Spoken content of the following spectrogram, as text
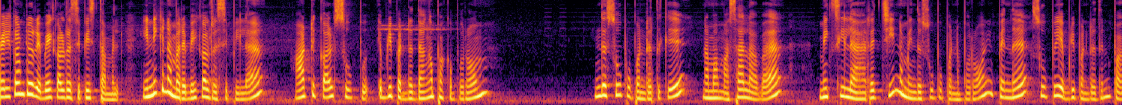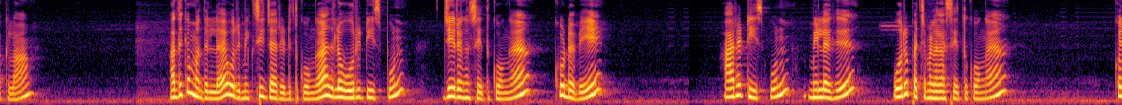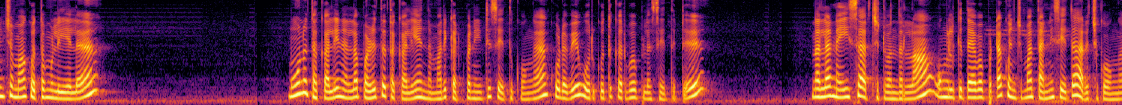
Welcome to ரெபேக்கால் recipes Tamil இன்றைக்கி நம்ம ரெபேக்கால் ரெசிப்பியில் ஆட்டுக்கால் சூப்பு எப்படி பண்ணுறது தாங்க பார்க்க போகிறோம் இந்த சூப்பு பண்ணுறதுக்கு நம்ம மசாலாவை மிக்சியில் அரைச்சி நம்ம இந்த சூப்பு பண்ண போகிறோம் இப்போ இந்த சூப்பு எப்படி பண்ணுறதுன்னு பார்க்கலாம். அதுக்கு முதல்ல ஒரு மிக்சி ஜார் எடுத்துக்கோங்க. அதில் ஒரு டீஸ்பூன் ஜீரகம் சேர்த்துக்கோங்க. கூடவே அரை டீஸ்பூன் மிளகு ஒரு பச்சை மிளகாய் சேர்த்துக்கோங்க. கொஞ்சமாக கொத்தமல்லி இலை. மூணு தக்காளி நல்லா பழுத்த தக்காளியை இந்த மாதிரி கட் பண்ணிவிட்டு சேர்த்துக்கோங்க. கூடவே ஒரு கொத்து கருவேப்பிலை சேர்த்துட்டு நல்லா நைஸாக அரைச்சிட்டு வந்துடலாம். உங்களுக்கு தேவைப்பட்டால் கொஞ்சமாக தண்ணி சேர்த்து அரைச்சிக்கோங்க.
